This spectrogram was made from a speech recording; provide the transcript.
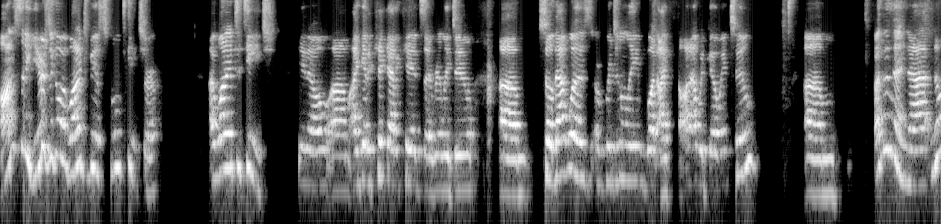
Honestly, years ago, I wanted to be a school teacher. I wanted to teach. You know, um, I get a kick out of kids. I really do. Um, so that was originally what I thought I would go into. Um, other than that, no,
